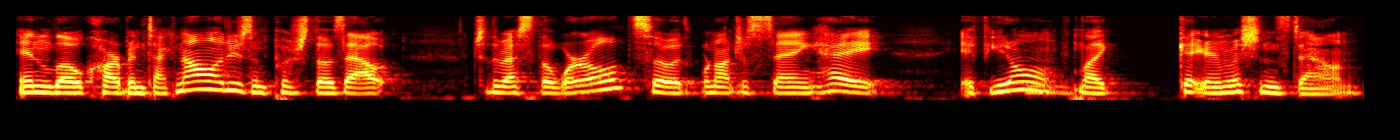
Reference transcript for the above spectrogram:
in low carbon technologies and push those out to the rest of the world. So we're not just saying, hey, if you don't mm. like get your emissions down,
